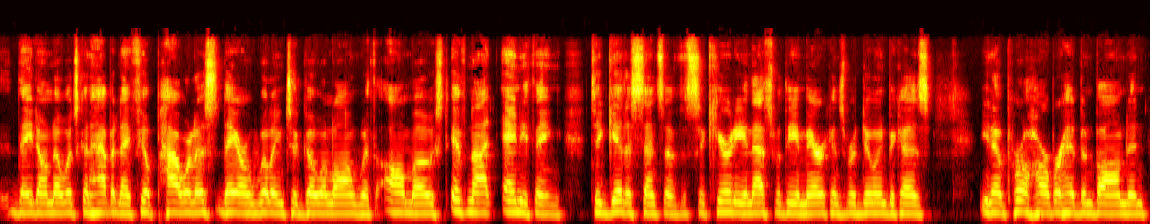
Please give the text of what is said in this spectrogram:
they don't know what's going to happen, they feel powerless. They are willing to go along with almost, if not anything, to get a sense of security, and that's what the Americans were doing because you know, Pearl Harbor had been bombed, and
